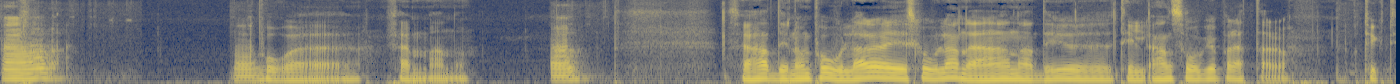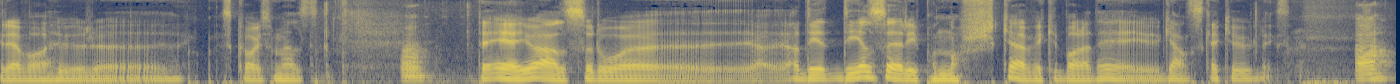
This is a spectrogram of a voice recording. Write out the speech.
Ja. Ja. på eh, femman. Då. Ja. Så jag hade någon polare i skolan där. Han, hade ju till, han såg ju på detta då. Och tyckte det var hur uh, skoj som helst. Ja. Det är ju alltså då, eh, ja, det, dels är det ju på norska, vilket bara det är ju ganska kul liksom. Ja.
